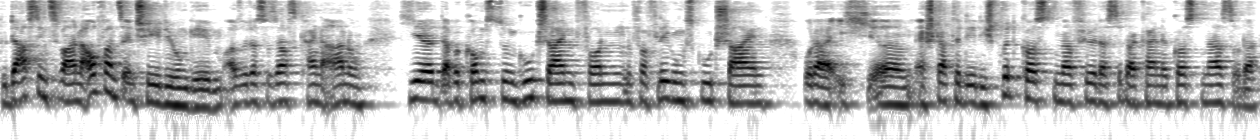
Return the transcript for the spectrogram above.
du darfst ihm zwar eine Aufwandsentschädigung geben, also dass du sagst, keine Ahnung, hier, da bekommst du einen Gutschein von, einen Verpflegungsgutschein oder ich äh, erstatte dir die Spritkosten dafür, dass du da keine Kosten hast oder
